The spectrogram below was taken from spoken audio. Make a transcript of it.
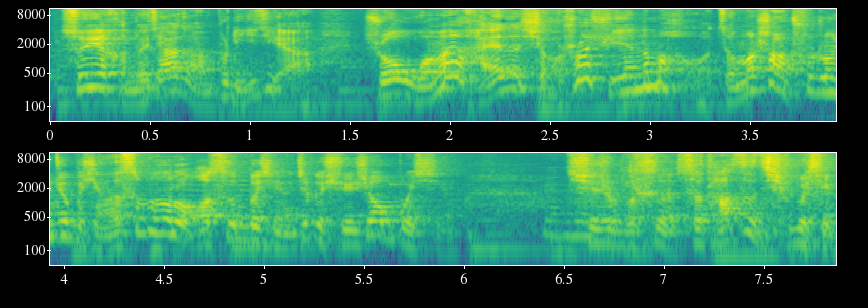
的？所以很多家长不理解啊，说我们孩子小时候学习那么好，怎么上初中就不行了？是不是老师不行，这个学校不行？其实不是，是他自己不行。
